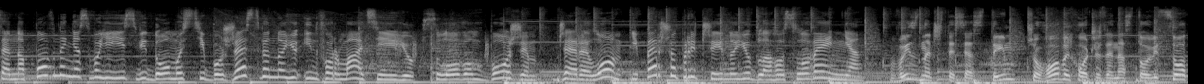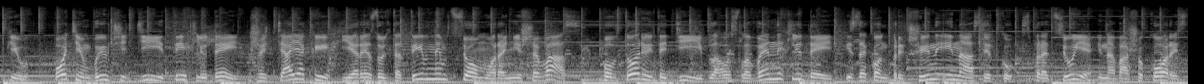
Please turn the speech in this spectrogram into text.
це наповнення своєї свідомості божественною інформацією, Словом Божим, джерелом і першопричиною благословення. Визначтеся з тим, чого ви хочете на 100%. Потім вивчіть дії тих людей, життя яких є результативним в цьому раніше вас. Повторюйте дії благословенних людей, і закон причини і наслідку спрацює і на вашу користь.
